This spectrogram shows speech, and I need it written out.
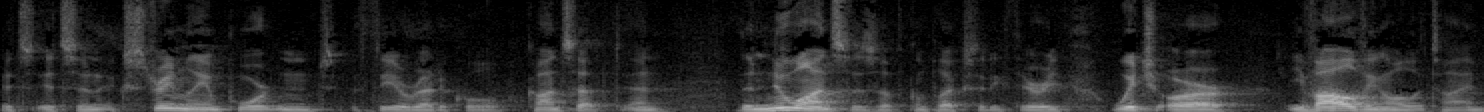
It's, it's an extremely important theoretical concept, and the nuances of complexity theory, which are evolving all the time,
